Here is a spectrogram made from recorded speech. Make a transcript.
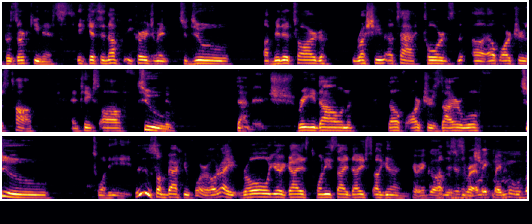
berserkiness. It gets enough encouragement to do a Minotaur rushing attack towards the uh, Elf Archer's top and takes off two, Two. damage, bringing down the Elf Archer's Direwolf to 28. This is some back and forth. All right, roll your guys' 20 side dice again. Here we go. Oh, This this is is where I make my move.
